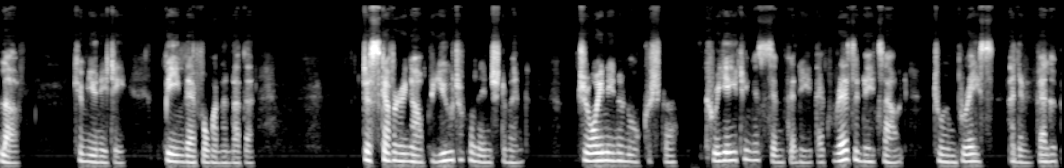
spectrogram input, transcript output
love, community, being there for one another, discovering our beautiful instrument, joining an orchestra, creating a symphony that resonates out to embrace and envelop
